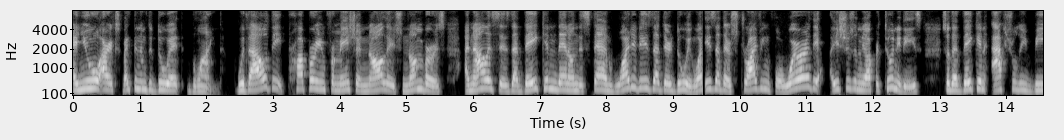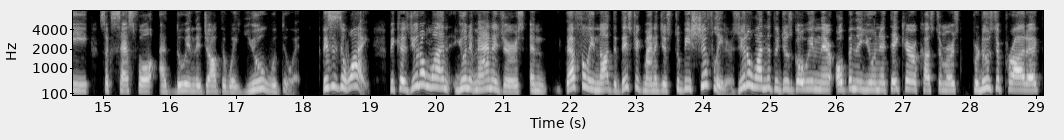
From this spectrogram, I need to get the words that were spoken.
and you are expecting them to do it blind without the proper information, knowledge, numbers, analysis that they can then understand what it is that they're doing, what is that they're striving for, where are the issues and the opportunities so that they can actually be successful at doing the job the way you would do it. This is the why because you don't want unit managers and definitely not the district managers to be shift leaders. You don't want them to just go in there, open the unit, take care of customers, produce the product,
